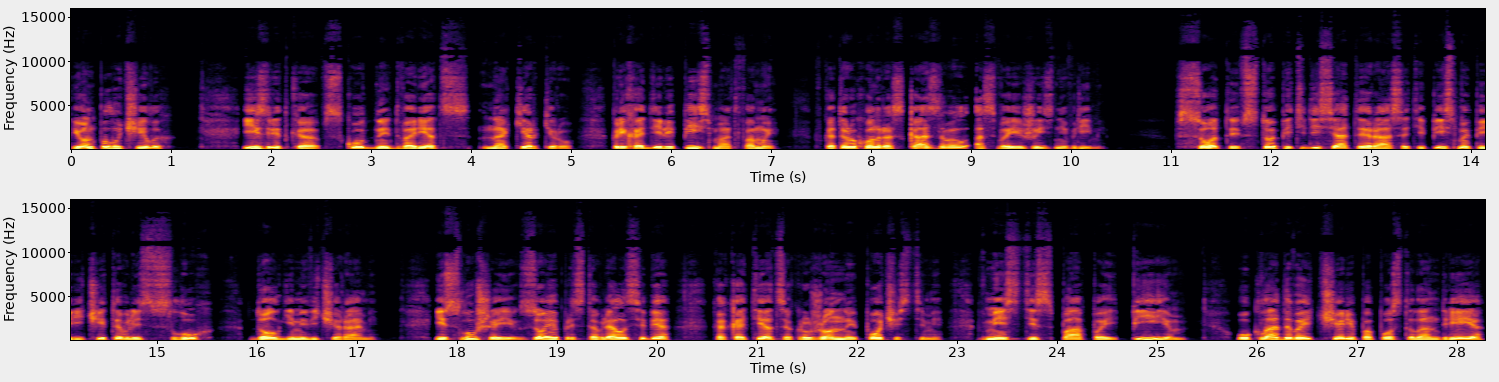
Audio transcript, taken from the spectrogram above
И он получил их. Изредка в скудный дворец на Керкеру приходили письма от Фомы, которых он рассказывал о своей жизни в Риме. В сотый, в сто пятидесятый раз эти письма перечитывались вслух долгими вечерами. И, слушая их, Зоя представляла себе, как отец, окруженный почестями, вместе с папой Пием, укладывает череп апостола Андрея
